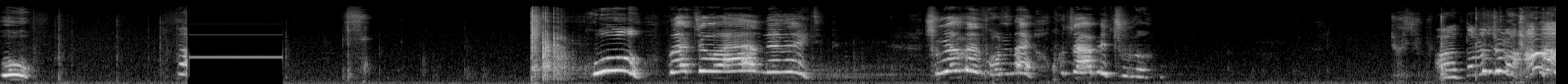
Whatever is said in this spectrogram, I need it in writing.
오! 오! 왜 좋아? 네네. 수면은 본다. 줄어. 아 떨어져라 아!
